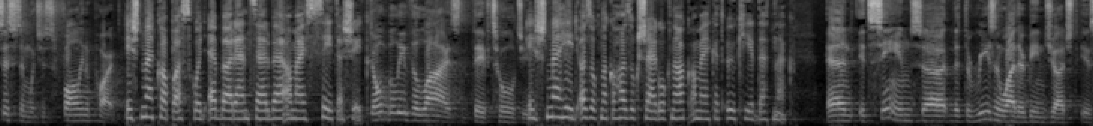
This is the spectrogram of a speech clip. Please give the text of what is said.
system which is falling apart. és ne kapaszkodj ebbe a rendszerbe, amely szétesik. Don't believe the lies that they've told you. És ne higgy azoknak a hazugságoknak, amelyeket ők hirdetnek. And it seems uh, that the reason why they're being judged is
